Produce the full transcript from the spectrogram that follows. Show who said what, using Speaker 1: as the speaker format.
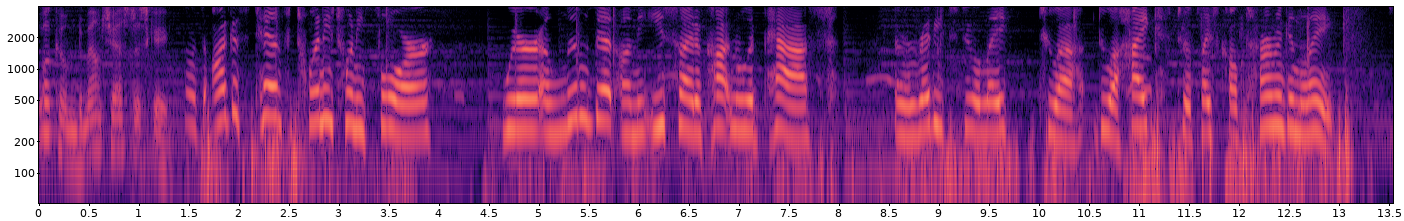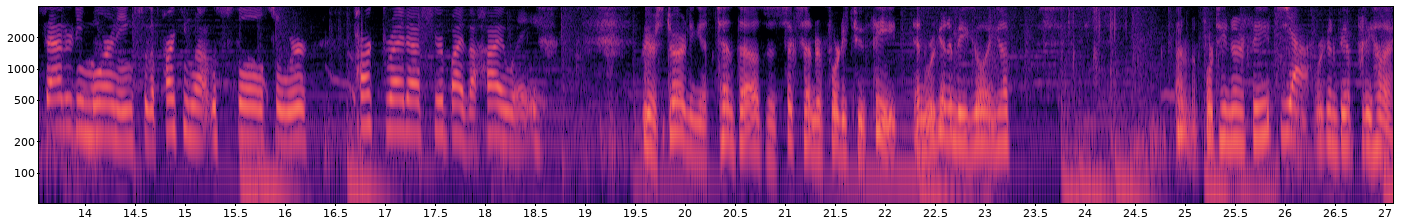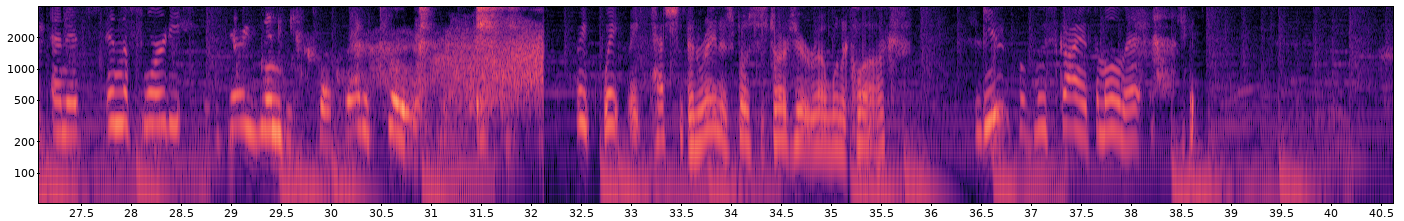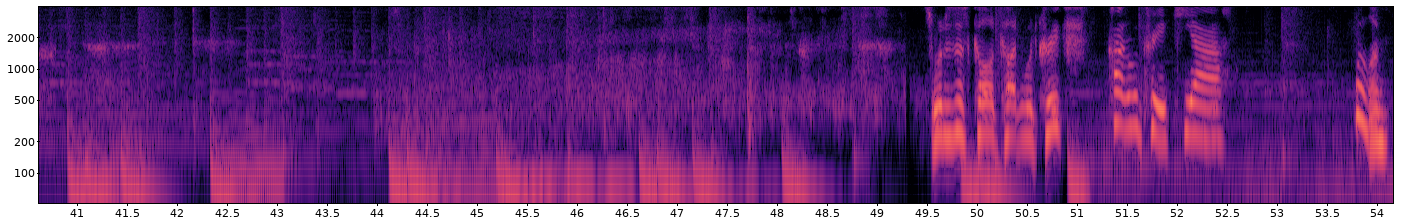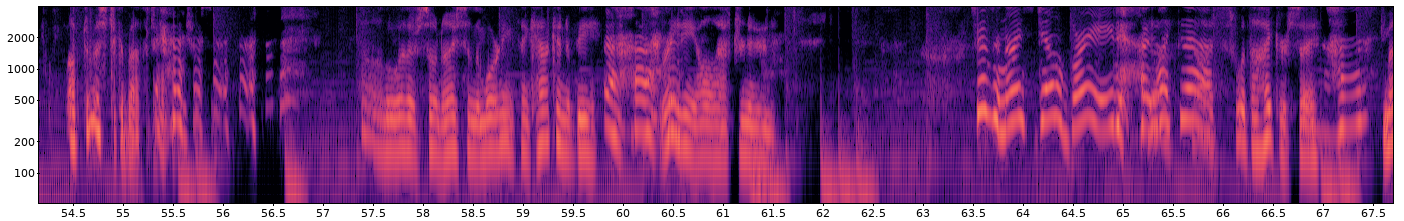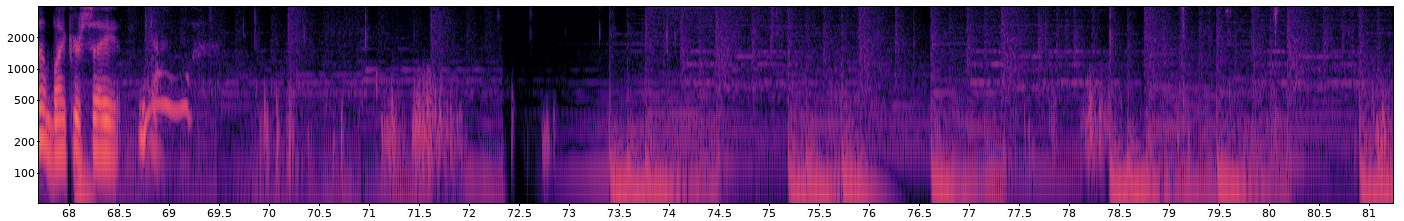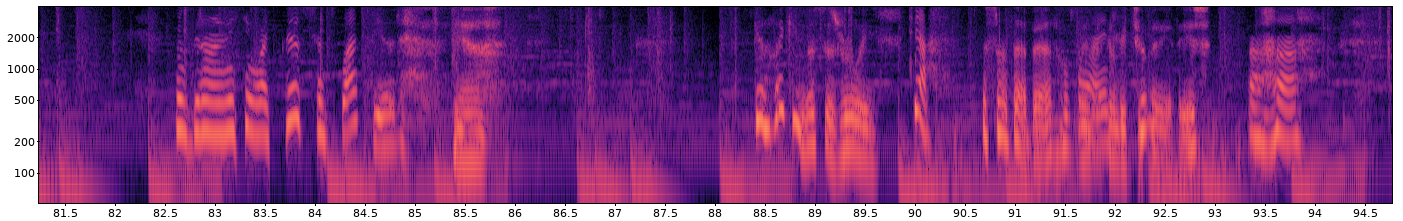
Speaker 1: Welcome to Mount Shasta Escape.
Speaker 2: So it's August 10th, 2024. We're a little bit on the east side of Cottonwood Pass and we're ready to do a lake to a do a hike to a place called Ptarmigan Lake. Saturday morning, so the parking lot was full, so we're parked right out here by the highway.
Speaker 1: We are starting at 10,642 feet and we're going to be going up, I don't know, 1,400 feet? So
Speaker 2: Yeah.
Speaker 1: We're going to be up pretty high.
Speaker 2: And it's in the 40s, very windy, so it's rather cool. Wait, wait, wait, Kashie.
Speaker 1: And rain is supposed to start here around 1 o'clock.
Speaker 2: Beautiful blue sky at the moment.
Speaker 1: So what is this called, Cottonwood Creek?
Speaker 2: Cottonwood Creek, yeah.
Speaker 1: Well, I'm optimistic about the day. I should say. oh, the weather's so nice in the morning. You think, how can it be rainy all afternoon?
Speaker 2: She has a nice gentle grade. I
Speaker 1: Yeah,
Speaker 2: like that.
Speaker 1: That's what the hikers say.
Speaker 2: Uh-huh.
Speaker 1: Mountain bikers say. "Ooh."
Speaker 2: Haven't been on anything like this since Blackbeard.
Speaker 1: Yeah. Again, hiking this is really,
Speaker 2: Yeah.
Speaker 1: it's not that bad. Hopefully not going to be too many of these.
Speaker 2: Uh-huh.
